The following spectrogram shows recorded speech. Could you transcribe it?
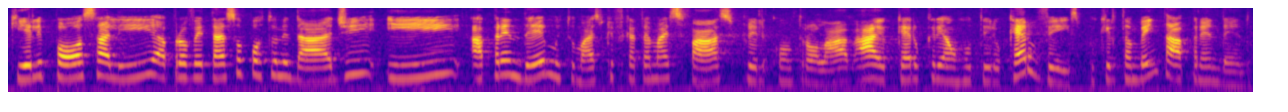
que ele possa ali aproveitar essa oportunidade e aprender muito mais, porque fica até mais fácil para ele controlar. Ah, eu quero criar um roteiro, eu quero ver isso, porque ele também está aprendendo.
